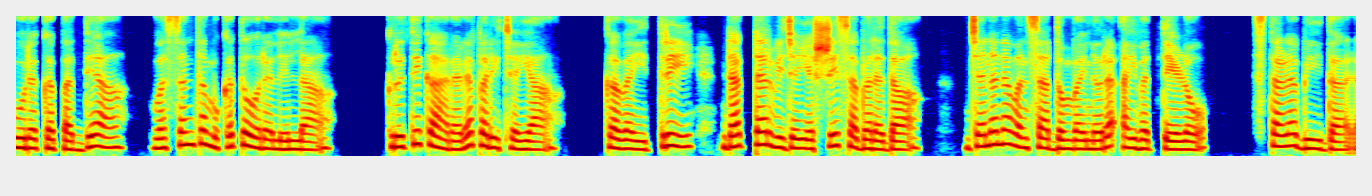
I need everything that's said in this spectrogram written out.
ಪೂರಕ ಪದ್ಯ ವಸಂತ ಮುಖ ತೋರಲಿಲ್ಲ. ಕೃತಿಕಾರರ ಪರಿಚಯ. ಕವಯಿತ್ರಿ ಡಾಕ್ಟರ್ ವಿಜಯಶ್ರೀ ಸಬರದ. ಜನನ ಒಂದ್ ಸಾವಿರದ ಒಂಬೈನೂರ ಐವತ್ತೇಳು. ಸ್ಥಳ ಬೀದರ್.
